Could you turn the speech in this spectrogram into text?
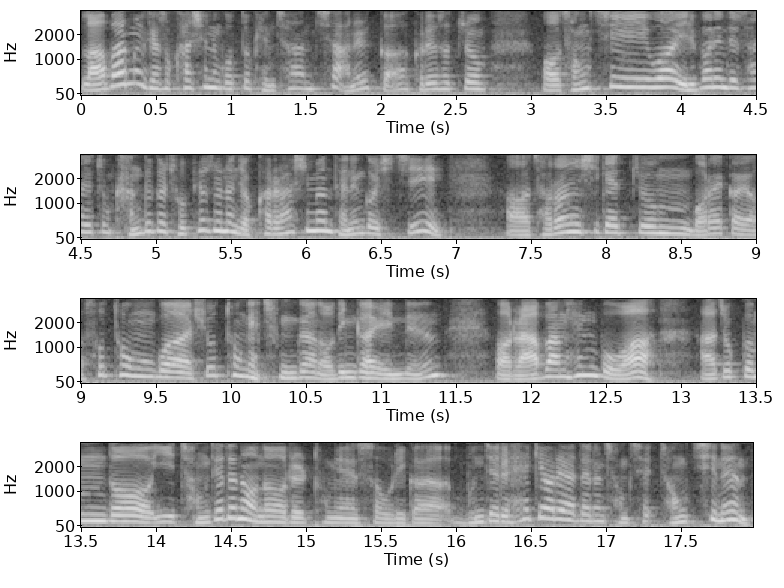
라방을 계속 하시는 것도 괜찮지 않을까. 그래서 좀 어, 정치와 일반인들 사이에 좀 간극을 좁혀주는 역할을 하시면 되는 것이지 어, 저런 식의 좀 뭐랄까요 소통과 쇼통의 중간 어딘가에 있는 어, 라방 행보 와 아, 조금 더 이 정제된 언어를 통해서 우리가 문제를 해결해야 되는 정치, 정치는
